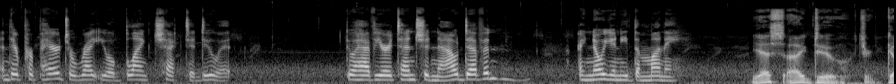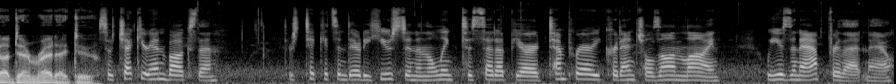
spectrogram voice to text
and they're prepared to write you a blank check to do it. Do I have your attention now, Devin? I know you need the money, Yes, I do. You're goddamn right I do. so check your inbox then. There's tickets in there to Houston and the link to set up your temporary credentials online. We use an app for that now.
